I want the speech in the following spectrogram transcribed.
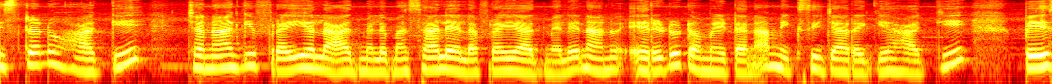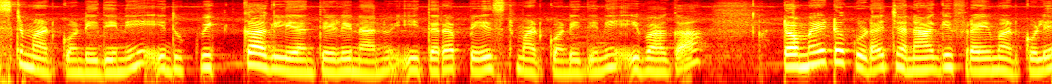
ಇಷ್ಟನ್ನು ಹಾಕಿ ಚೆನ್ನಾಗಿ ಫ್ರೈ ಎಲ್ಲ ಆದಮೇಲೆ, ಮಸಾಲೆ ಎಲ್ಲ ಫ್ರೈ ಆದಮೇಲೆ ನಾನು ಎರಡು ಟೊಮೆಟೊನ ಮಿಕ್ಸಿ ಜಾರಿಗೆ ಹಾಕಿ ಪೇಸ್ಟ್ ಮಾಡ್ಕೊಂಡಿದ್ದೀನಿ. ಇದು ಕ್ವಿಕ್ ಆಗಲಿ ಅಂಥೇಳಿ ನಾನು ಈ ಥರ ಪೇಸ್ಟ್ ಮಾಡ್ಕೊಂಡಿದ್ದೀನಿ. ಇವಾಗ ಟೊಮೆಟೊ ಕೂಡ ಚೆನ್ನಾಗಿ ಫ್ರೈ ಮಾಡ್ಕೊಳ್ಳಿ.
